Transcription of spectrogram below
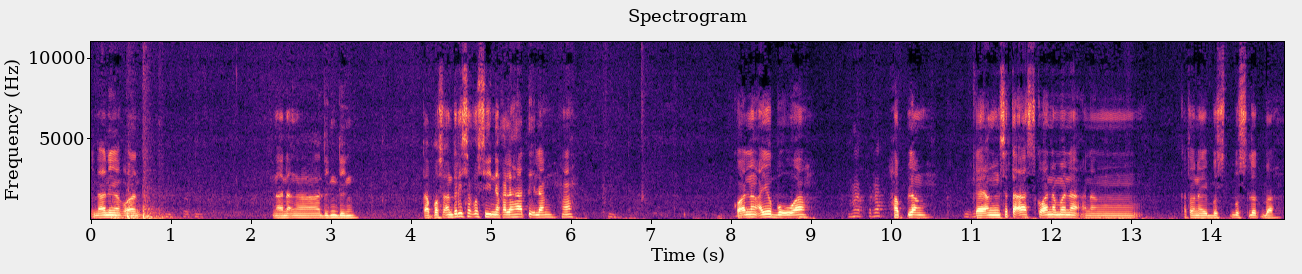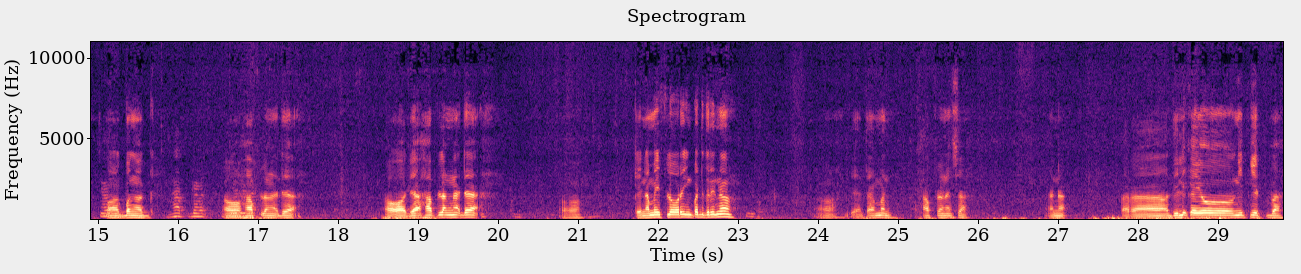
Inani nga kuan. Nana nga dingding. Tapos andri sa kusina kalahati lang, ha? Kuan lang ayo buo ah. Half lang. Kaya ang sa taas kuan naman na anang kato na bus buslot ba? Bangag-bangag. Hapra. Oo, half lang na da. Oo, da half lang na da. Oo. Kaya na may flooring pa dito rin, no? Oo, diyan taman. Half lang na siya. Ana. Para dili kayo ngit-ngit ba?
